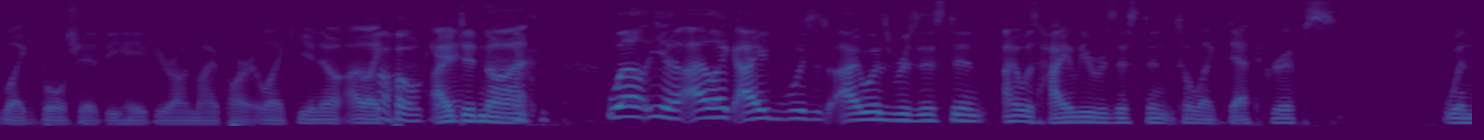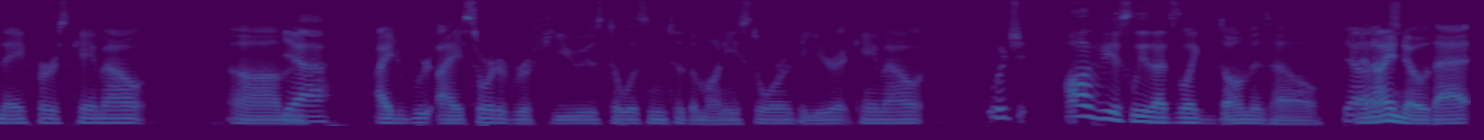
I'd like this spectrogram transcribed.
like bullshit behavior on my part. Like, you know, I like I Okay. did not Well, yeah, I like I was I was resistant. I was highly resistant to like Death Grips when they first came out. Um yeah, I, I sort of refused to listen to the Money Store the year it came out, which obviously that's like dumb as hell, Yeah, and I know that.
